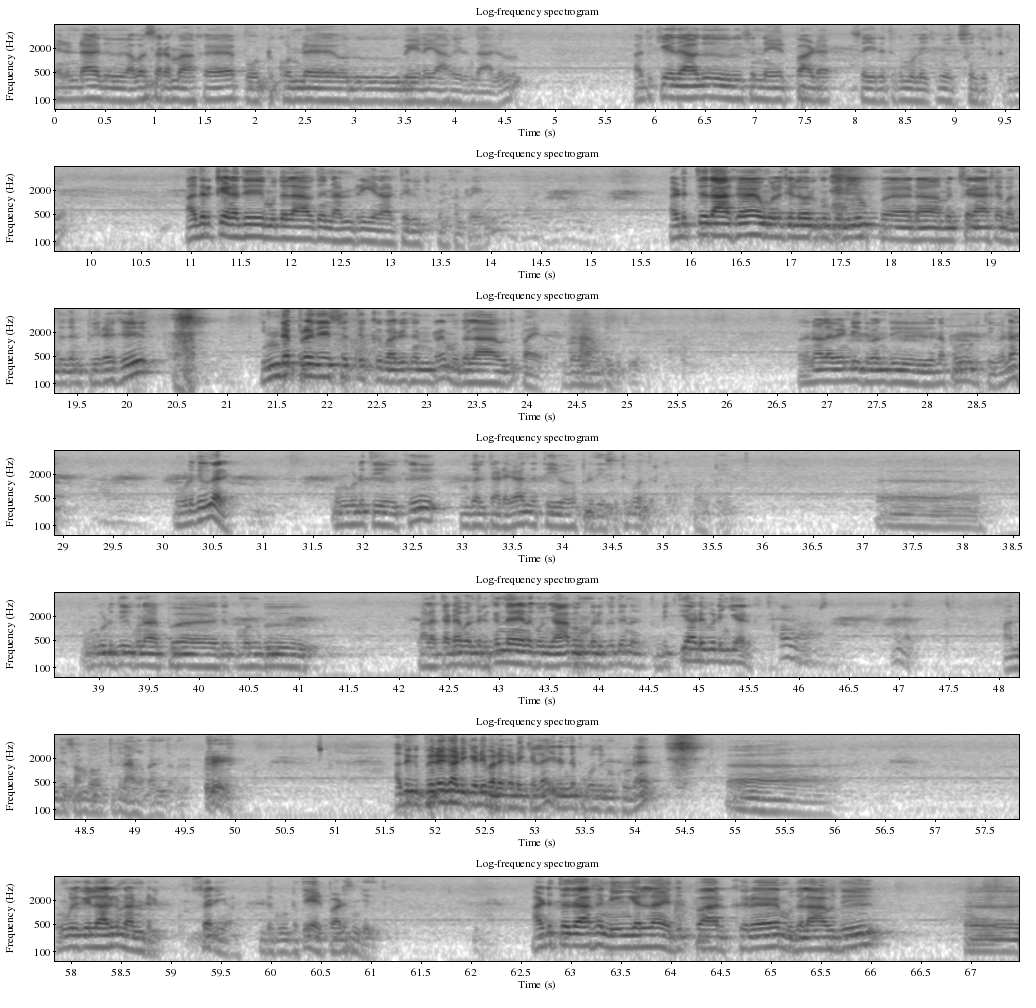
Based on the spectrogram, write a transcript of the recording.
ஏனென்றால் இது அவசரமாக போட்டுக்கொண்ட ஒரு வேலையாக இருந்தாலும் அதுக்கு ஏதாவது ஒரு சின்ன ஏற்பாடை செய்கிறதுக்கு முன்னே முயற்சி செஞ்சுருக்கிறீங்க. அதற்கு எனது முதலாவது நன்றியை நான் தெரிவித்துக் கொள்கின்றேன். அடுத்ததாக உங்களுக்கு எல்லோருக்கும் தெரியும் இப்போ நான் அமைச்சராக வந்ததன் பிறகு இந்த பிரதேசத்துக்கு வருகின்ற முதலாவது பயணம் முதலாவது விஜயம். அதனால் வேண்டி இது வந்து என்ன புங்குடுத்தீவு என்ன? புங்குடுத்தீவு தானே? புங்குடுத்தீவுக்கு முதல் தடவை அந்த தீவக பிரதேசத்துக்கு வந்திருக்கிறோம். ஒன்று. புங்குடுத்தீவுக்கு நான் இப்போ இதுக்கு முன்பு பல தடவை வந்திருக்குன்னு தான் எனக்கு ஒரு ஞாபகம் இருக்குது. எனக்கு வித்தியாடு விடுங்கியா இருக்குது அந்த சம்பவத்துக்கு நாங்கள் வந்தோம். அதுக்கு பிறகு அடிக்கடி வர கிடைக்கல இருந்த போதிலும் கூட. உங்களுக்கு எல்லாருக்கும் நன்றி. சரியா? இந்த கூட்டத்தை ஏற்பாடு செஞ்சதுக்கு. அடுத்ததாக நீங்கள்லாம் எதிர்பார்க்கிற முதலாவது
